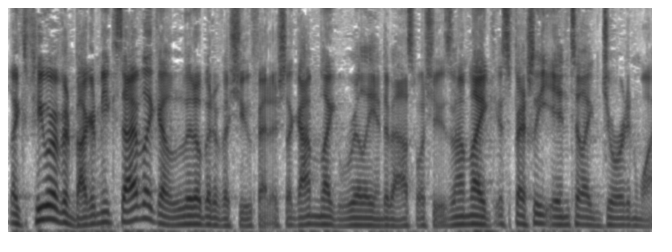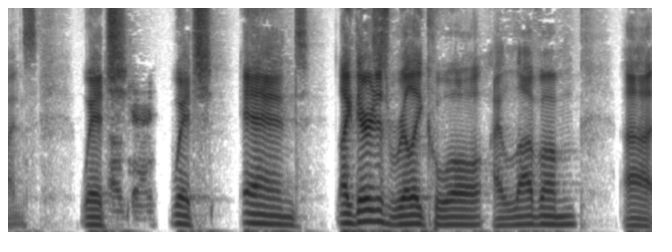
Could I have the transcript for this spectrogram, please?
like people have been bugging me because I have like a little bit of a shoe fetish. Like I'm like really into basketball shoes, and I'm like especially into like Jordan ones, which okay. which and like they're just really cool. I love them. Uh,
